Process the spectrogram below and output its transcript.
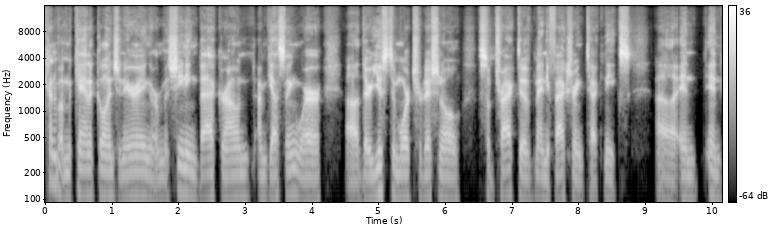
kind of a mechanical engineering or machining background, I'm guessing, where uh, they're used to more traditional subtractive manufacturing techniques uh, and and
